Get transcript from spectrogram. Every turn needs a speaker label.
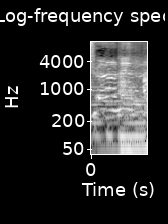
Speaker 1: drowning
